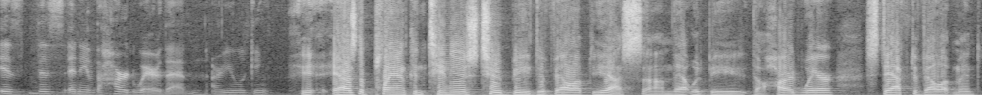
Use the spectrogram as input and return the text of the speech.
is this any of the hardware then? Are you looking, As the plan continues to be developed, yes, um, that would be the hardware, staff development,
